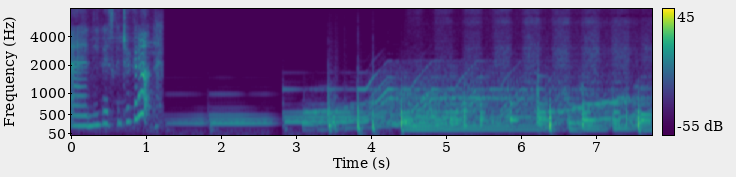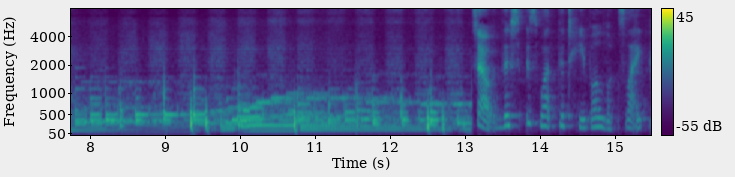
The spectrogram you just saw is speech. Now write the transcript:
and you guys can check it out. So this is what the table looks like.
